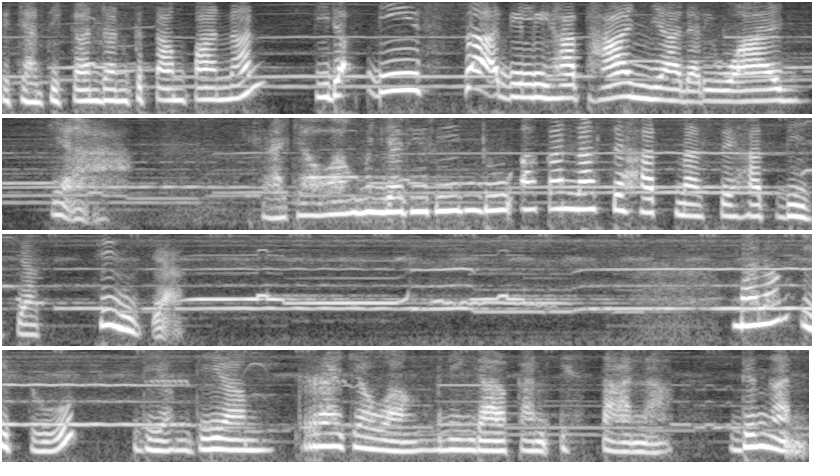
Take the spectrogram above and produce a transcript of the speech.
Kecantikan dan ketampanan tidak bisa dilihat hanya dari wajah. Raja Wang menjadi rindu akan nasihat-nasihat bijak Jinja. Malam itu, diam-diam Raja Wang meninggalkan istana dengan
